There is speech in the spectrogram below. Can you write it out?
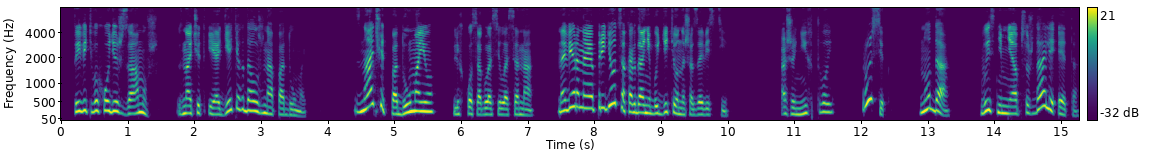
— «ты ведь выходишь замуж. Значит, и о детях должна подумать». «Значит, подумаю», — легко согласилась она. «Наверное, придется когда-нибудь детеныша завести». «А жених твой?» «Русик?» «Ну да. Вы с ним не обсуждали это?»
